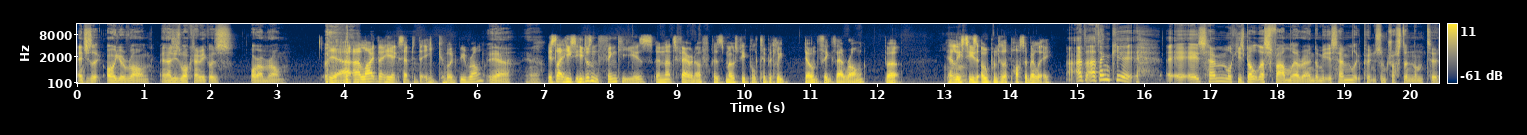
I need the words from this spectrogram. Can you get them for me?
And she's like, "Oh, you're wrong." And as he's walking away, he goes, "Or I'm wrong." Yeah, I, I like that he accepted that he could be wrong. Yeah, yeah, It's like he's, he doesn't think he is, and that's fair enough because most people typically don't think they're wrong. But at least he's open to the possibility. I, I think it, it, it's him. Like he's built this family around him. It's him like putting some trust in them to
